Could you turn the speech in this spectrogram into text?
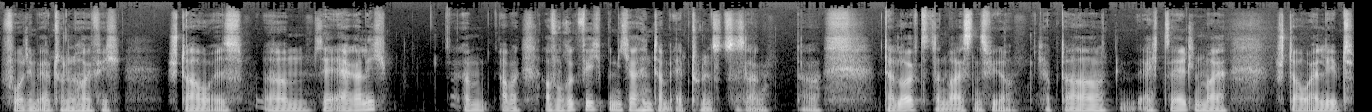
vor dem Elbtunnel häufig Stau ist. Ähm, sehr ärgerlich. Ähm, aber auf dem Rückweg bin ich ja hinterm Elbtunnel sozusagen. Da, da läuft es dann meistens wieder. Ich habe da echt selten mal Stau erlebt.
